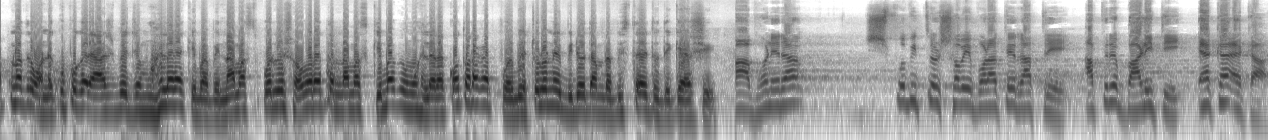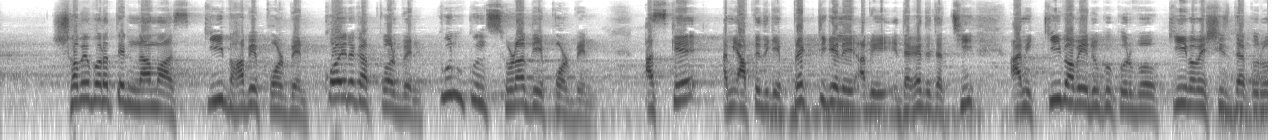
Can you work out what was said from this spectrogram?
আপনাদের অনেক উপকারে আসবে যে মহিলারা কীভাবে নামাজ পড়বে সবরাতের নামাজ কীভাবে মহিলারা কত রাকাত পড়বে? চলুন এই ভিডিওতে আমরা বিস্তারিত দেখে আসি। বোনেরা, পবিত্র সবে বরাতের রাত্রে আপনার বাড়িতে একা একা সবে বরাতের নামাজ কীভাবে পড়বেন, কয় রেখাত পড়বেন, কোন কোন সোড়া দিয়ে পড়বেন? আজকে আমি আপনাদেরকে প্র্যাকটিক্যালি আমি দেখাতে যাচ্ছি আমি কীভাবে রুকু করব, কীভাবে সিজদা করব,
